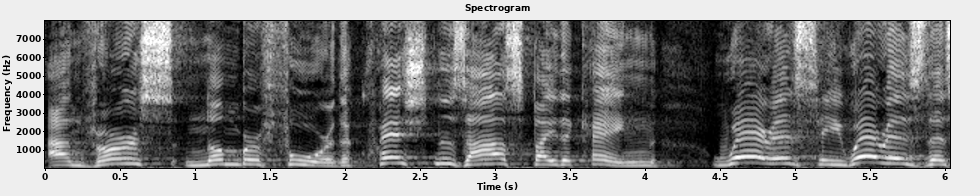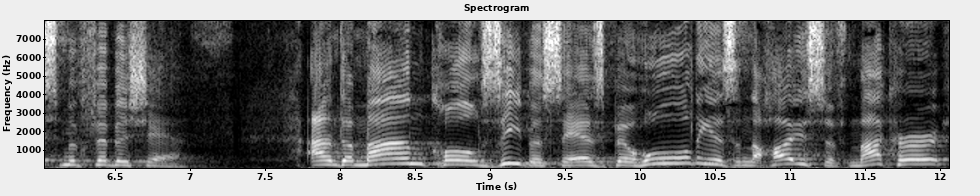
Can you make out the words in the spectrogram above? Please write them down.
and verse number 4. The question is asked by the king, Where is he? Where is this Mephibosheth? And a man called Ziba says, Behold, he is in the house of Machir,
